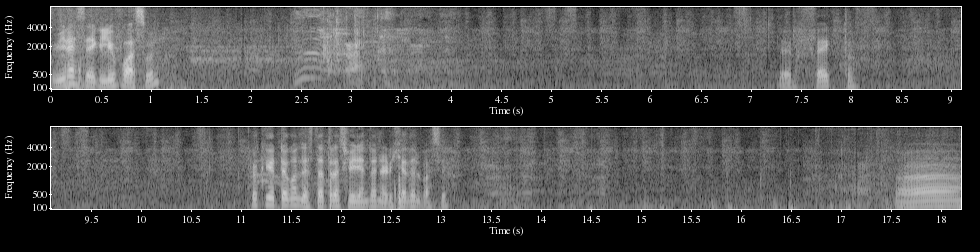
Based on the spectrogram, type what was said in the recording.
Mira ese glifo azul. Perfecto. Creo que yo tengo le está transfiriendo energía del vacío. Ah.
